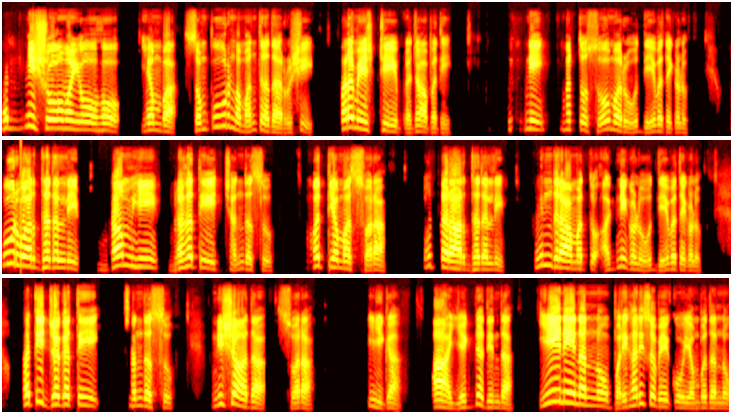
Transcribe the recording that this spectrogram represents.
ಅಗ್ನಿಶೋಮಯೋಹೋ ಎಂಬ ಸಂಪೂರ್ಣ ಮಂತ್ರದ ಋಷಿ ಪರಮೇಷ್ಠಿ ಪ್ರಜಾಪತಿ, ಅಗ್ನಿ ಮತ್ತು ಸೋಮರು ದೇವತೆಗಳು. ಪೂರ್ವಾರ್ಧದಲ್ಲಿ ಬ್ರಾಹ್ಮಿ ಬೃಹತಿ ಛಂದಸ್ಸು, ಮಧ್ಯಮ ಸ್ವರ, ಉತ್ತರಾರ್ಧದಲ್ಲಿ ಇಂದ್ರ ಮತ್ತು ಅಗ್ನಿಗಳು ದೇವತೆಗಳು. ಅತಿ ಜಗತಿ ಛಂದಸ್ಸು, ನಿಷಾದ ಸ್ವರ. ಈಗ ಆ ಯಜ್ಞದಿಂದ ಏನೇನನ್ನು ಪರಿಹರಿಸಬೇಕು ಎಂಬುದನ್ನು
